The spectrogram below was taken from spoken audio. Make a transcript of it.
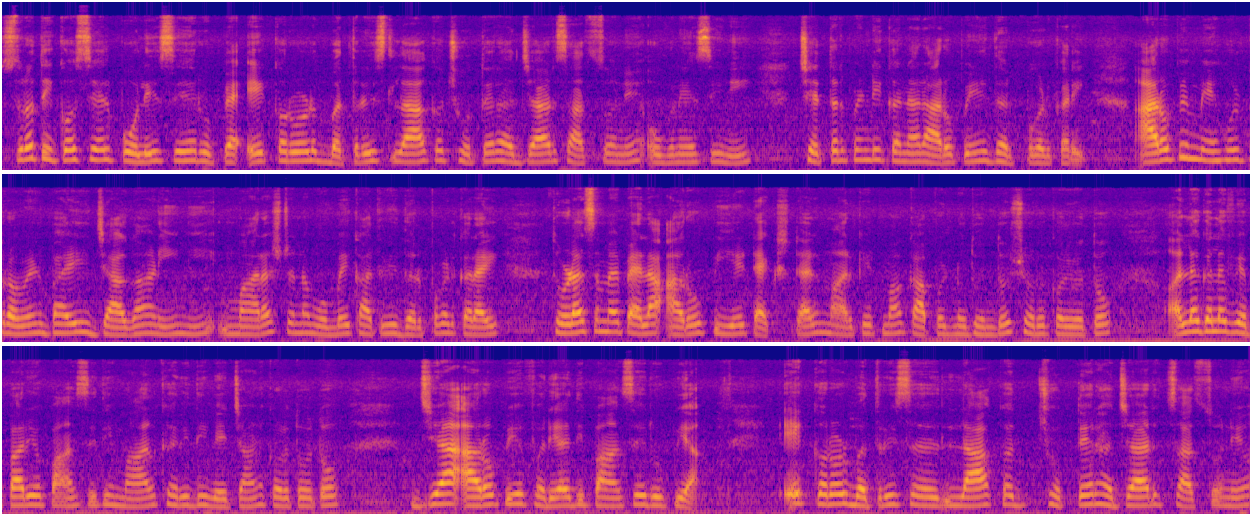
સુરત ઇકોસેલ પોલીસે રૂપિયા એક કરોડ બત્રીસ લાખ છોતેર હજાર સાતસો ને ઓગણએંસીની છેતરપિંડી કરનાર આરોપીની ધરપકડ કરી. આરોપી મેહુલ પ્રવીણભાઈ જાગાણીની મહારાષ્ટ્રના મુંબઈ ખાતેથી ધરપકડ કરાઈ. થોડા સમય પહેલાં આરોપીએ ટેક્સટાઇલ માર્કેટમાં કાપડનો ધંધો શરૂ કર્યો હતો. અલગ અલગ વેપારીઓ પાસેથી માલ ખરીદી વેચાણ કરતો હતો. જ્યાં આરોપીએ ફરિયાદી પાસે રૂપિયા એક કરોડ બત્રીસ લાખ છોતેર હજાર સાતસો ને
